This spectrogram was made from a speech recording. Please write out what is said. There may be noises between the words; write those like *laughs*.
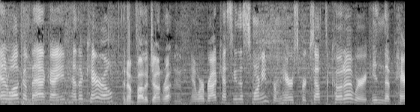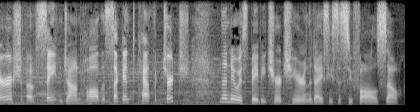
And welcome back. I am Heather Carroll. And I'm Father John Rutten. And we're broadcasting this morning from Harrisburg, South Dakota. We're in the parish of St. John Paul II Catholic Church, the newest baby church here in the Diocese of Sioux Falls. So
